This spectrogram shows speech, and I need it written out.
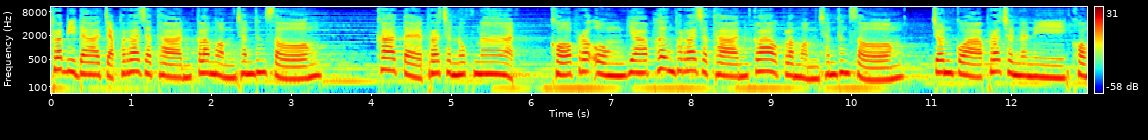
พระบิดาจับพระราชทานกระหม่อมชั้นทั้งสองข้าแต่พระชนกนาถขอพระองค์อย่าเพิ่งพระราชทานกล้าวกระหม่อมชั้นทั้งสอง จนกว่าพระชนนีของ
